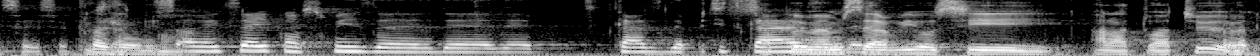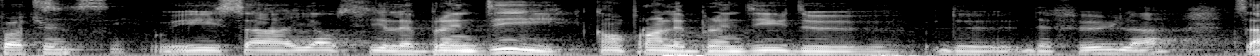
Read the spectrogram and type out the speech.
c'est c'est très joli ça. Avec ça, ils construisent des, des- des petites cases. Des petites Ça cases, peut même des- servir aussi à la toiture. À la toiture. Oui, ça, il y a aussi les brindilles. Quand on prend les brindilles de, de- des feuilles là, ça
